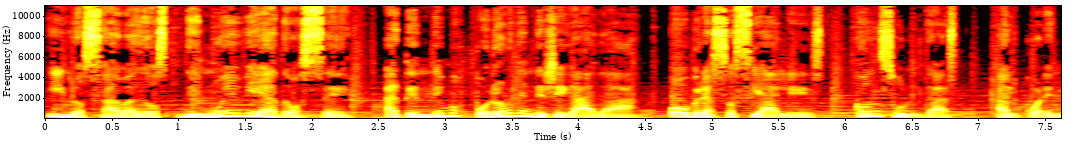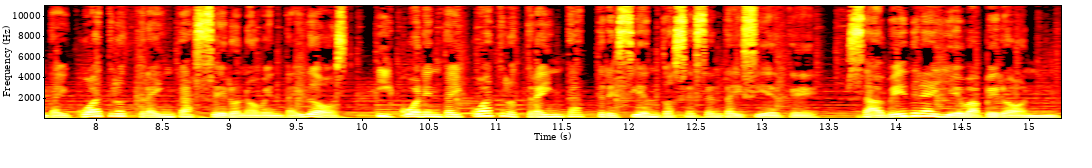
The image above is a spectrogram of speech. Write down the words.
y los sábados de 9 a 12. Atendemos por orden de llegada, obras sociales, consultas al 44 30 092 y 44 30 367. Saavedra y Perón.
